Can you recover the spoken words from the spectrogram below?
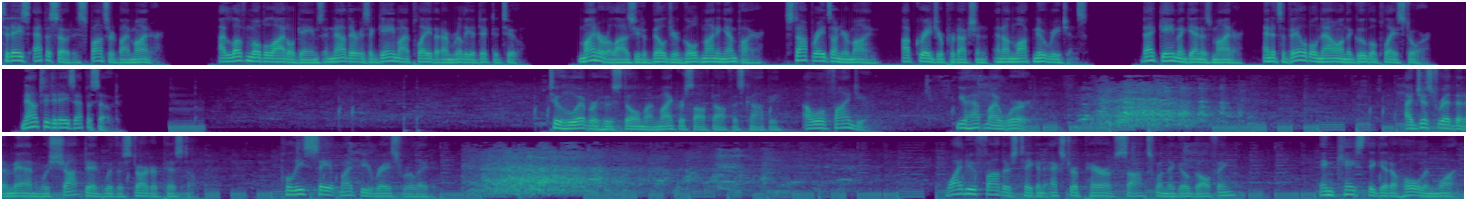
Today's episode is sponsored by Miner. I love mobile idle games, and now there is a game I play that I'm really addicted to. Miner allows you to build your gold mining empire, stop raids on your mine, upgrade your production, and unlock new regions. That game again is Miner, and it's available now on the Google Play Store. Now to today's episode. To whoever who stole my Microsoft Office copy, I will find you. You have my word. I just read that a man was shot dead with a starter pistol. Police say it might be race related. Why do fathers take an extra pair of socks when they go golfing? In case they get a hole in one.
